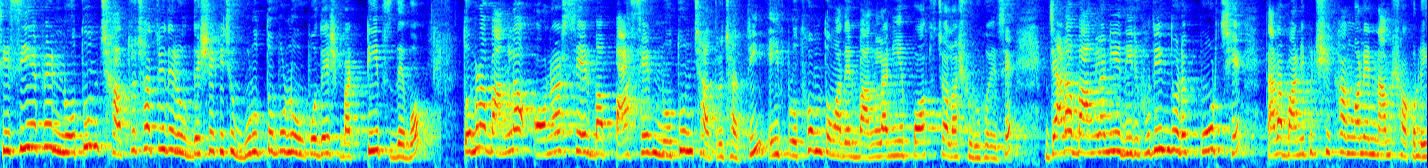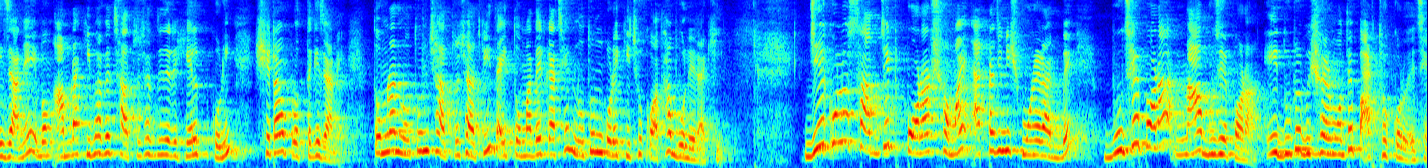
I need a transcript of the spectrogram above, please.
সিসিএফ এর নতুন ছাত্রছাত্রীদের উদ্দেশ্যে কিছু গুরুত্বপূর্ণ উপদেশ বা টিপস দেব। তোমরা বাংলা অনার্সের বা পাসের নতুন ছাত্রছাত্রী, এই প্রথম তোমাদের বাংলা নিয়ে পথ চলা শুরু হয়েছে। যারা বাংলা নিয়ে দীর্ঘদিন ধরে পড়ছে, তারা বাণীপীঠ শিক্ষাঙ্গনের নাম সকলেই জানে এবং আমরা কীভাবে ছাত্রছাত্রীদের হেল্প করি সেটাও প্রত্যেকে জানে। তোমরা নতুন ছাত্রছাত্রী, তাই তোমাদের কাছে নতুন করে কিছু কথা বলে রাখি। যে কোনো সাবজেক্ট পড়ার সময় একটা জিনিস মনে রাখবে, বুঝে পড়া, না বুঝে পড়া, এই দুটো বিষয়ের মধ্যে পার্থক্য রয়েছে।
